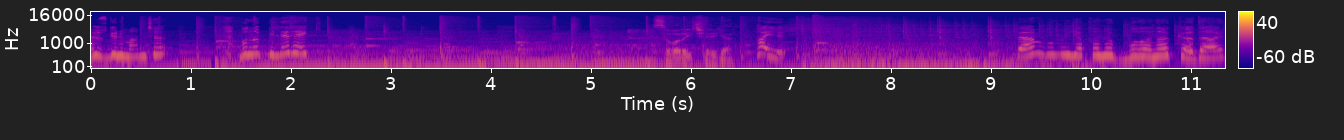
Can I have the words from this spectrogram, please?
Üzgünüm amca. Bunu bilerek... Sıvara içeri gel. Hayır. Ben bunu yapanı bulana kadar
